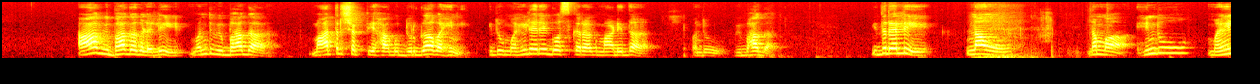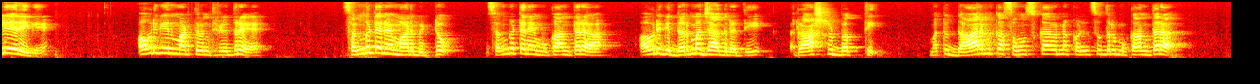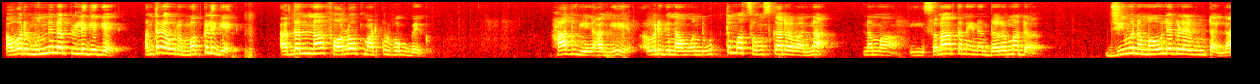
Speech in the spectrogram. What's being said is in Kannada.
ಆ ವಿಭಾಗಗಳಲ್ಲಿ ಒಂದು ವಿಭಾಗ ಮಾತೃಶಕ್ತಿ ಹಾಗೂ ದುರ್ಗಾವಾಹಿನಿ ಇದು ಮಹಿಳೆಯರಿಗೋಸ್ಕರ ಮಾಡಿದ ಒಂದು ವಿಭಾಗ. ಇದರಲ್ಲಿ ನಾವು ನಮ್ಮ ಹಿಂದೂ ಮಹಿಳೆಯರಿಗೆ ಅವ್ರಿಗೇನು ಮಾಡ್ತೇವೆ ಅಂತ ಹೇಳಿದ್ರೆ, ಸಂಘಟನೆ ಮಾಡಿಬಿಟ್ಟು, ಸಂಘಟನೆ ಮುಖಾಂತರ ಅವರಿಗೆ ಧರ್ಮ ಜಾಗೃತಿ, ರಾಷ್ಟ್ರಭಕ್ತಿ ಮತ್ತು ಧಾರ್ಮಿಕ ಸಂಸ್ಕಾರವನ್ನು ಕಳಿಸೋದ್ರ ಮುಖಾಂತರ ಅವರ ಮುಂದಿನ ಪೀಳಿಗೆಗೆ ಅಂದರೆ ಅವರ ಮಕ್ಕಳಿಗೆ ಅದನ್ನು ಫಾಲೋ ಅಪ್ ಮಾಡ್ಕೊಂಡು ಹೋಗಬೇಕು. ಹಾಗೆ ಹಾಗೆ ಅವರಿಗೆ ನಾವು ಒಂದು ಉತ್ತಮ ಸಂಸ್ಕಾರವನ್ನು ನಮ್ಮ ಈ ಸನಾತನ ಧರ್ಮದ ಜೀವನ ಮೌಲ್ಯಗಳೇ ಉಂಟಲ್ಲ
